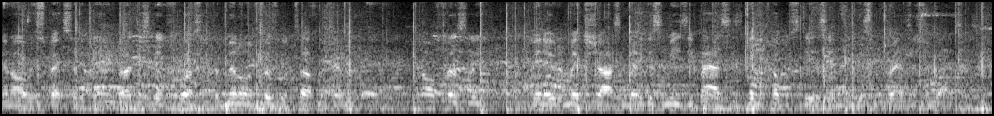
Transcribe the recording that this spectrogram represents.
in all respects of the game. But I just think for us, the mental and physical toughness every day. And offensively, being able to make shots and got to get some easy passes, get a couple steals here and then get some transition passes.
